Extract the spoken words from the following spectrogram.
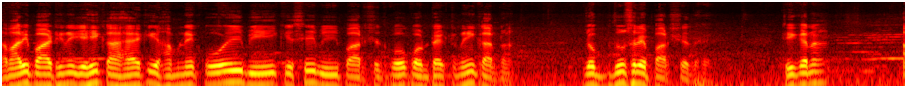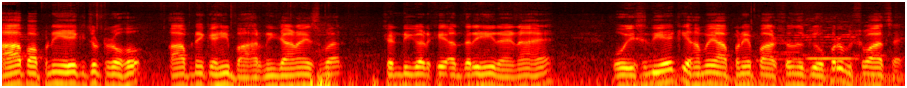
हमारी पार्टी ने यही कहा है कि हमने कोई भी किसी भी पार्षद को कांटेक्ट नहीं करना जो दूसरे पार्षद है। ठीक है ना? आप अपनी एकजुट रहो। आपने कहीं बाहर नहीं जाना इस बार। चंडीगढ़ के अंदर ही रहना है। वो इसलिए कि हमें अपने पार्षदों के ऊपर विश्वास है।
